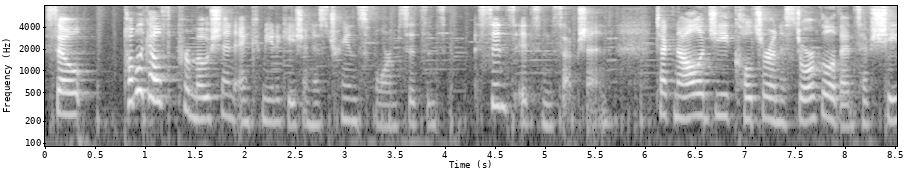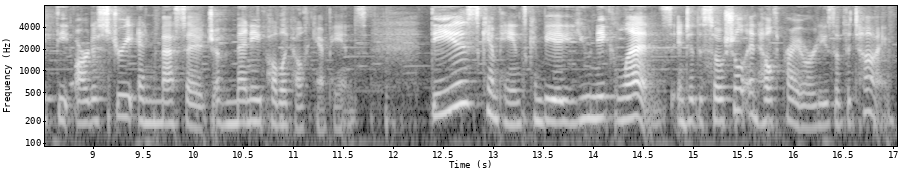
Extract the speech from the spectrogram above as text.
So, public health promotion and communication has transformed since its, since its inception. Technology, culture, and historical events have shaped the artistry and message of many public health campaigns. These campaigns can be a unique lens into the social and health priorities of the time.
